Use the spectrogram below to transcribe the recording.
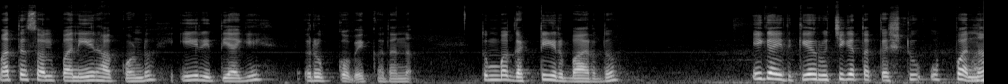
ಮತ್ತು ಸ್ವಲ್ಪ ನೀರು ಹಾಕ್ಕೊಂಡು ಈ ರೀತಿಯಾಗಿ ರುಬ್ಕೋಬೇಕು ಅದನ್ನು. ತುಂಬ ಗಟ್ಟಿ ಇರಬಾರ್ದು. ಈಗ ಇದಕ್ಕೆ ರುಚಿಗೆ ತಕ್ಕಷ್ಟು ಉಪ್ಪನ್ನು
